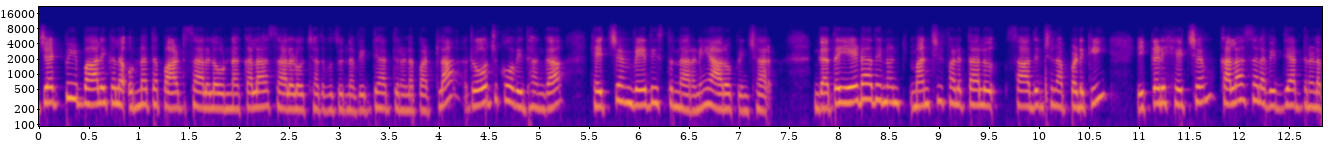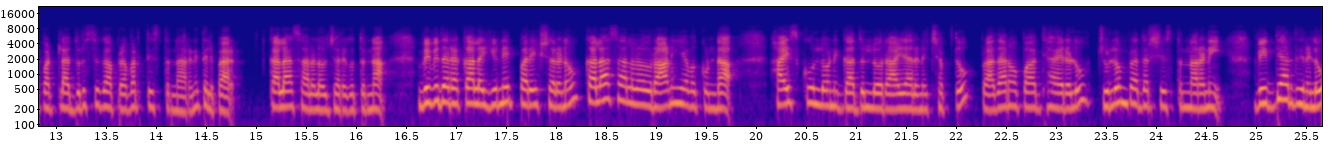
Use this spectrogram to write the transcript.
జడ్పీ బాలికల ఉన్నత పాఠశాలలో ఉన్న కళాశాలలో చదువుతున్న విద్యార్థినుల పట్ల రోజుకో విధంగా హెచ్ఎం వేధిస్తున్నారని ఆరోపించారు. గత ఏడాది నుంచి మంచి ఫలితాలు సాధించినప్పటికీ ఇక్కడి హెచ్ఎం కళాశాల విద్యార్థినుల పట్ల దురుసుగా ప్రవర్తిస్తున్నారని తెలిపారు. కళాశాలలో జరుగుతున్న వివిధ రకాల యూనిట్ పరీక్షలను కళాశాలలో రానియవ్వకుండా హైస్కూల్లోని గదుల్లో రాయాలని చెప్తూ ప్రధానోపాధ్యాయులు జులుం ప్రదర్శిస్తున్నారని విద్యార్థినులు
